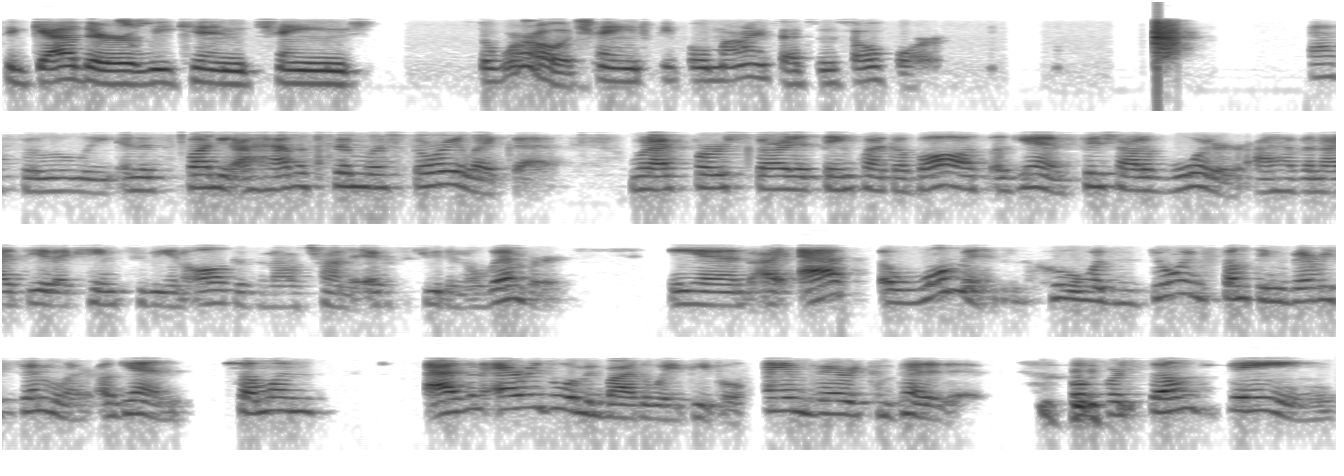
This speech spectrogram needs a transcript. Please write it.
Together, we can change the world, change people's mindsets, and so forth. Absolutely. And it's funny, I have a similar story like that. When I first started Think Like a Boss, again, fish out of water. I have an idea that came to me in August and I was trying to execute in November. And I asked a woman who was doing something very similar. Again, someone as an Aries woman, by the way, people, I am very competitive. But for some things,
